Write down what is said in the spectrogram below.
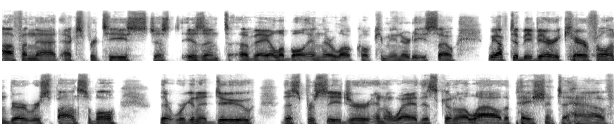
often that expertise just isn't available in their local community. So we have to be very careful and very responsible that we're going to do this procedure in a way that's going to allow the patient to have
